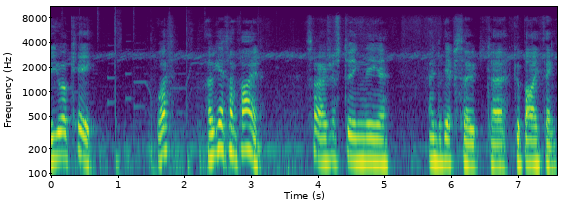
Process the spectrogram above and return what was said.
You okay? What? Oh, yes, I'm fine. Sorry, I was just doing the uh, end of the episode uh, goodbye thing.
